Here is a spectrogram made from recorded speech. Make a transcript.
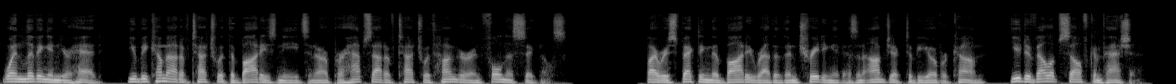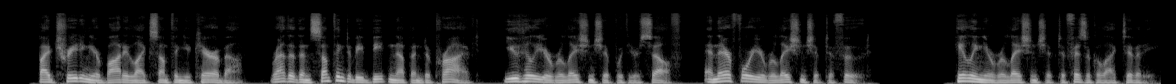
When living in your head, you become out of touch with the body's needs and are perhaps out of touch with hunger and fullness signals. By respecting the body rather than treating it as an object to be overcome, you develop self compassion. By treating your body like something you care about, rather than something to be beaten up and deprived, you heal your relationship with yourself, and therefore your relationship to food. Healing your relationship to physical activity.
